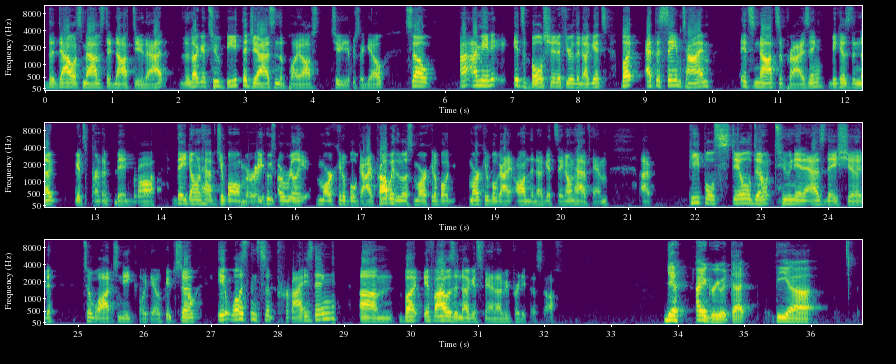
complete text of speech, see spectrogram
the Dallas Mavs did not do that. The Nuggets, who beat the Jazz in the playoffs two years ago. So, I mean, it's bullshit if you're the Nuggets, but at the same time, it's not surprising because the Nuggets aren't a big draw. They don't have Jamal Murray, who's a really marketable guy, probably the most marketable marketable guy on the Nuggets. They don't have him. Uh, people still don't tune in as they should to watch Nikola Jokic. So it wasn't surprising um, but if I was a Nuggets fan, I'd be pretty pissed off. Yeah, I agree with that. The uh,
